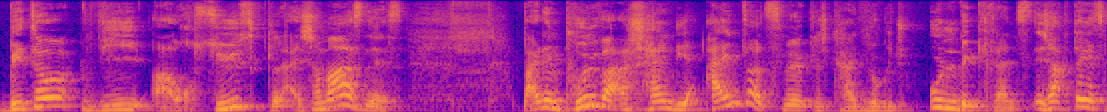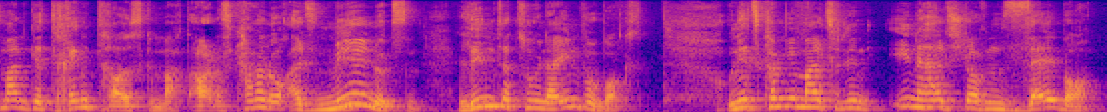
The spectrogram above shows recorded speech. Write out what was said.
bitter wie auch süß gleichermaßen ist. Bei dem Pulver erscheinen die Einsatzmöglichkeiten wirklich unbegrenzt. Ich habe da jetzt mal ein Getränk draus gemacht, aber das kann man auch als Mehl nutzen. Link dazu in der Infobox. Und jetzt kommen wir mal zu den Inhaltsstoffen selber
